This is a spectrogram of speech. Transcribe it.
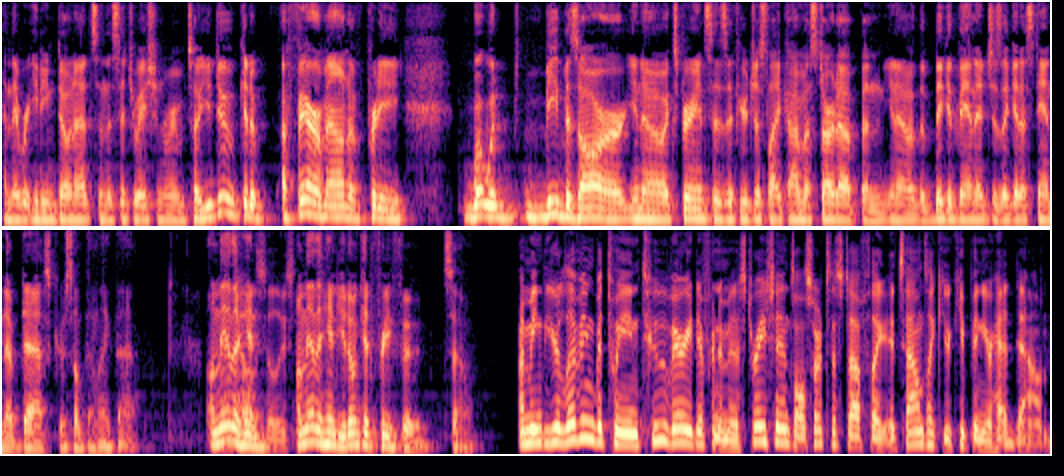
and they were eating donuts in the Situation Room. So you do get a, a fair amount of pretty what would be bizarre, you know, experiences if you're just like I'm a startup and you know the big advantage is I get a stand up desk or something like that. On the That's other hand, on the other hand, you don't get free food. So I mean, you're living between two very different administrations, all sorts of stuff. Like it sounds like you're keeping your head down.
